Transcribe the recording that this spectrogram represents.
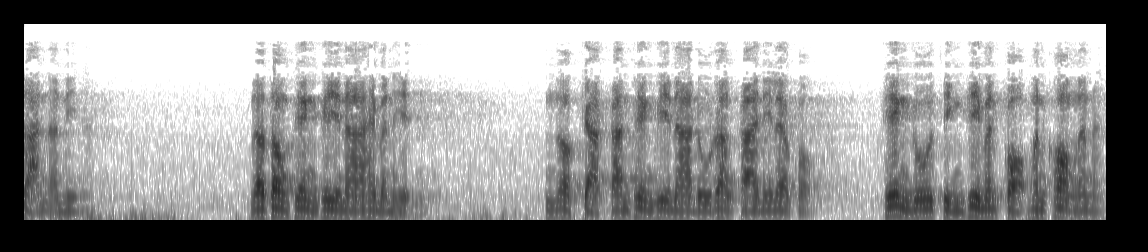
สารอันนี้นะเราต้องเพ่งพิจารณาให้มันเห็น นอกจากการเพ่งพิจารณาดูร่างกายนี้แล้วก็ พ่งดูสิ่งที่มันเกาะมันคล้องนั่นนะ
